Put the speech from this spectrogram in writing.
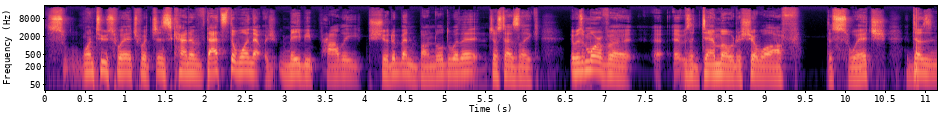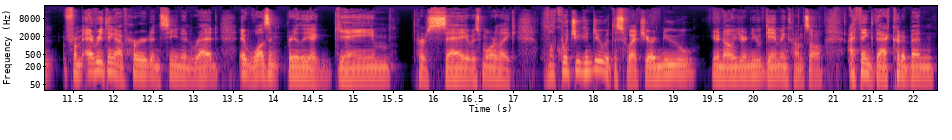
switch. one two switch, which is kind of that's the one that maybe probably should have been bundled with it, just as like it was more of a it was a demo to show off the switch. It doesn't from everything I've heard and seen and read, it wasn't really a game per se. It was more like look what you can do with the switch. Your new you know your new gaming console. I think that could have been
